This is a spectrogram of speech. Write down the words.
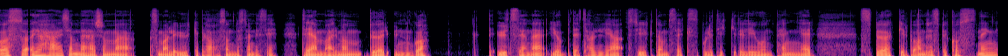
Og så, ja, her kommer det her som, eh, som alle ukeblader sånn bestandig sier. Temaer man bør unngå. Det er utseende, jobbdetaljer, sykdom, sex, politikk, religion, penger. Spøker på andres bekostning,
